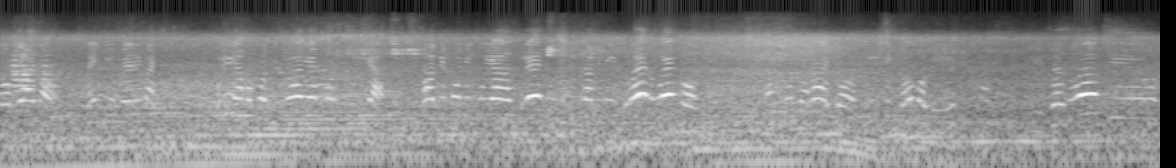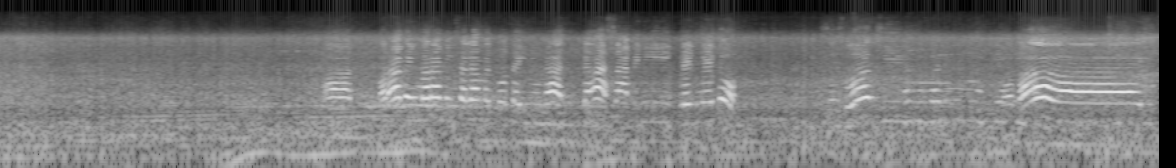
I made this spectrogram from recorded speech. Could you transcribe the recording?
Soriano. Thank you very much. Uli, ako po si Florian Montia. Sabi po ni Kuya Glenn, sabi ni Glenn Huevo, ng Kuya Radyo, TTW, Jesus loves you. At maraming maraming salamat po sa inyo lahat. Ika nga, sabi ni Glenn Huevo, Jesus loves you. Bye-bye.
